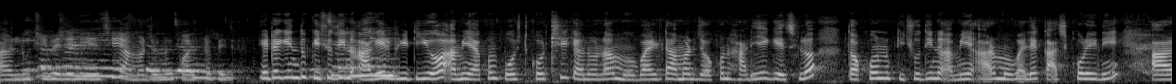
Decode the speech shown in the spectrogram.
আর লুচি ভেজে নিয়েছি, আমার জন্য কয়েকটা ভেজে এটা কিন্তু কিছুদিন আগের ভিডিও, আমি এখন পোস্ট করছি, কেননা মোবাইলটা আমার যখন হারিয়ে গেছিল, তখন কিছুদিন আমি আর মোবাইলে কাজ করিনি। আর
